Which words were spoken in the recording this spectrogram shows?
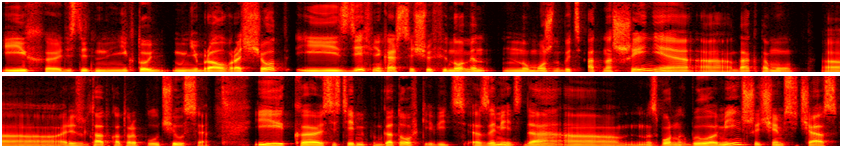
и их э, действительно никто ну, не брал в расчет. И здесь, мне кажется, еще феномен, ну, может быть, отношения а, да, к тому, результату, который получился, и к системе подготовки. Ведь, заметь, да, а, сборных было меньше, чем сейчас,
